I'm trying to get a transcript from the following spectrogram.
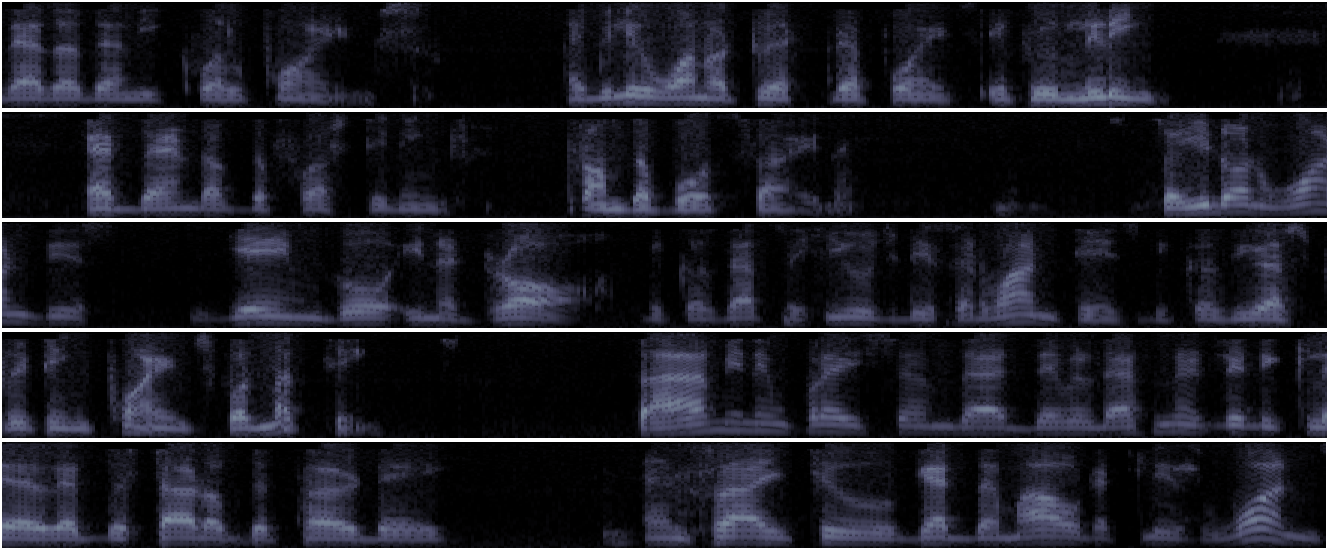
rather than equal points. I believe one or two extra points if you're leading at the end of the first inning from the both sides. So you don't want this game go in a draw because that's a huge disadvantage because you are splitting points for nothing. So I'm in impression that they will definitely declare at the start of the third day and try to get them out at least once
